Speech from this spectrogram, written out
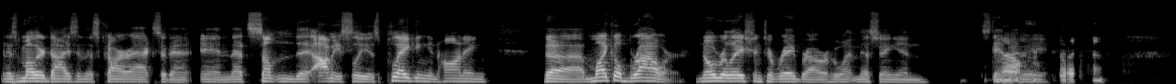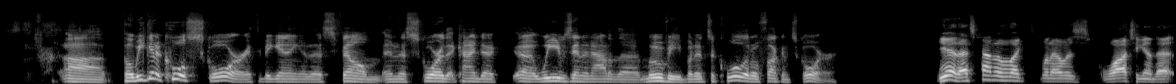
And his mother dies in this car accident. And that's something that obviously is plaguing and haunting the Michael Brower, no relation to Ray Brower, who went missing in Stand By Me. Uh, but we get a cool score at the beginning of this film, and the score that kind of uh, weaves in and out of the movie, but it's a cool little fucking score. Yeah that's kind of like when i was watching it that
